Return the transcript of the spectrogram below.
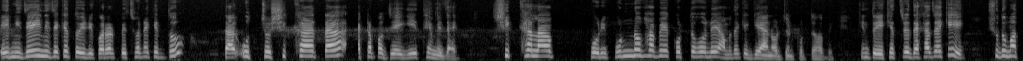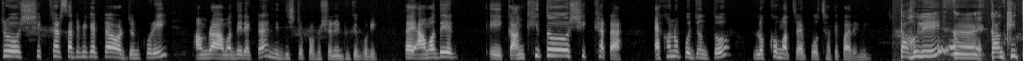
এই নিজেই নিজেকে তৈরি করার পেছনে কিন্তু তার উচ্চ শিক্ষাটা একটা পর্যায়ে গিয়ে থেমে যায়। শিক্ষা লাভ পরিপূর্ণভাবে করতে হলে আমাদেরকে জ্ঞান অর্জন করতে হবে। কিন্তু এক্ষেত্রে দেখা যায় কি শুধুমাত্র শিক্ষার সার্টিফিকেটটা অর্জন করেই আমরা আমাদের একটা নির্দিষ্ট প্রফেশনে ঢুকে পড়ি। তাই আমাদের এই কাঙ্ক্ষিত শিক্ষাটা এখনও পর্যন্ত লক্ষ্যমাত্রায় পৌঁছাতে পারেনি। তাহলে কাঙ্ক্ষিত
